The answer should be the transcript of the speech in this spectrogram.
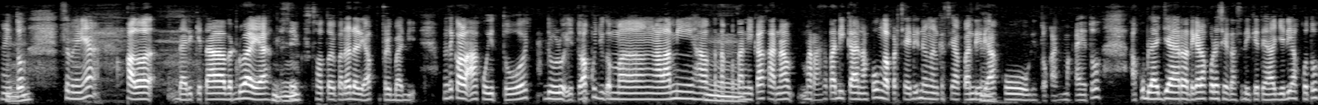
Nah itu Hmm. sebenarnya kalau dari kita berdua ya, Mm-mm. si sotoy pada dari aku pribadi. Nanti kalau aku itu dulu itu aku juga mengalami hal Hmm. ketakutan nikah karena merasa tadi kan aku nggak percaya diri dengan kesiapan diri Hmm. aku gitu kan. Makanya itu aku belajar. Tadi kan aku udah cerita sedikit ya. Jadi aku tuh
